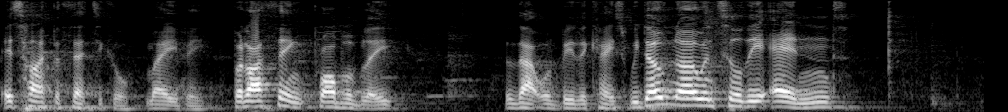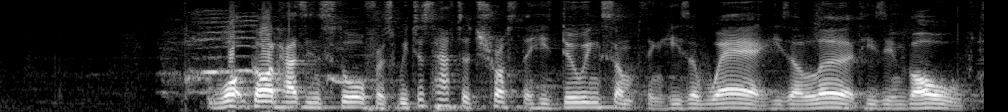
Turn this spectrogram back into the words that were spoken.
It's hypothetical, maybe. But I think probably that, that would be the case. We don't know until the end what God has in store for us. We just have to trust that He's doing something. He's aware, He's alert, He's involved.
